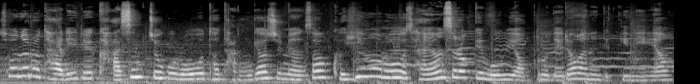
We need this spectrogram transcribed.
손으로 다리를 가슴 쪽으로 더 당겨주면서 그 힘으로 자연스럽게 몸이 옆으로 내려가는 느낌이에요.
